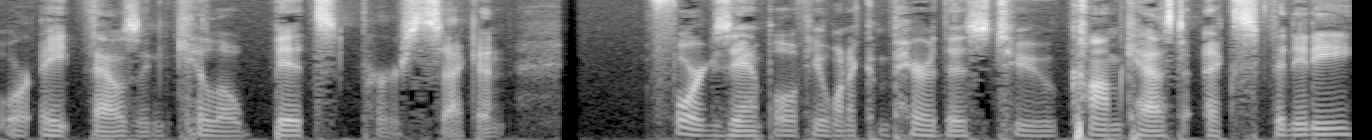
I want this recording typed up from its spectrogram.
or 8,000 kilobits per second. For example, if you want to compare this to Comcast Xfinity,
